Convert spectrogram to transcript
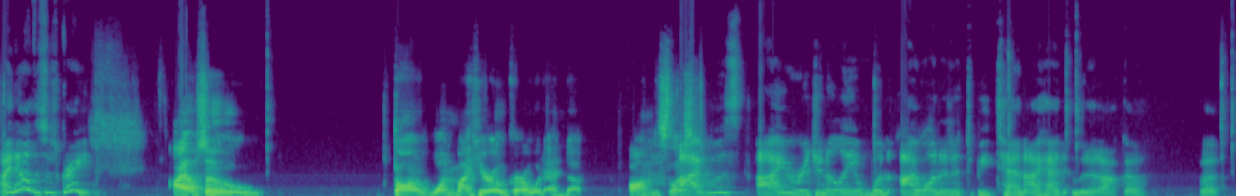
I know this is great. I also thought one My Hero girl would end up on this list. I was I originally when I wanted it to be ten, I had Uraraka, but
